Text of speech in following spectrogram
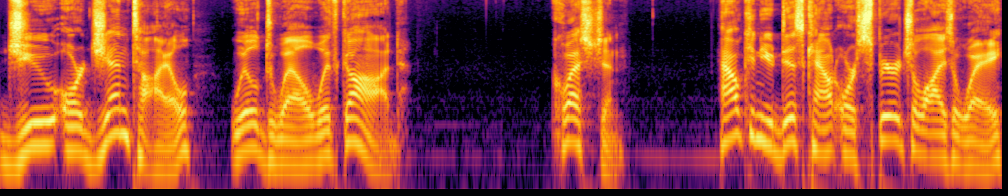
Jew or Gentile, will dwell with God. Question How can you discount or spiritualize away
